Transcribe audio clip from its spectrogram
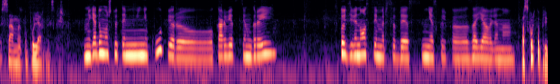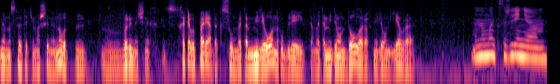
самые популярные, скажем. Ну, я думаю, что это мини-купер, корвет Стингрей, 190-й Мерседес, несколько заявлено. А сколько примерно стоят эти машины? Ну вот э, в рыночных, хотя бы порядок сумм. Это миллион рублей, там это миллион долларов, миллион евро. Ну, мы, к сожалению,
